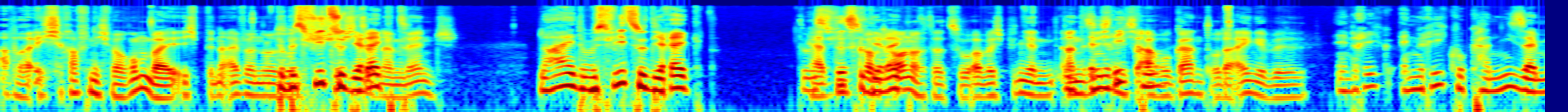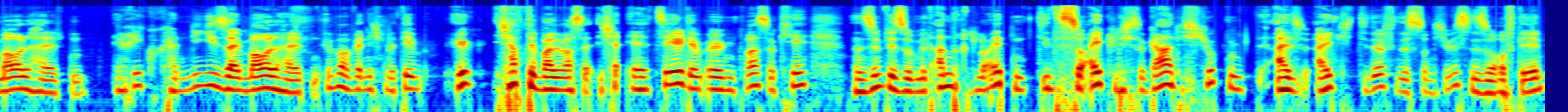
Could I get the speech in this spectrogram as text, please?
Aber ich raff nicht warum, weil ich bin einfach nur Du so bist viel zu direkt. Mensch. Nein, du bist viel zu direkt. Du Ja, bist das kommt direkt. auch noch dazu, aber ich bin ja an sich nicht Enrico- arrogant oder eingebildet. Enrico, Enrico kann nie sein Maul halten. Enrico kann nie sein Maul halten. Immer wenn ich mit dem, ich hab dem mal was, ich erzähl dem irgendwas, okay, dann sind wir so mit anderen Leuten, die das so eigentlich so gar nicht jucken. Also eigentlich, die dürfen das doch nicht wissen, so auf den.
